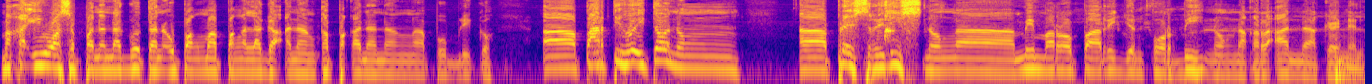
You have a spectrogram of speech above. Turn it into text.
makaiwas sa pananagutan upang mapangalagaan ang kapakanan ng ah, publiko. Ah, parte ho ito nung ah, press release nung uh, Mimaropa Region 4B nung nakaraan na Colonel.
